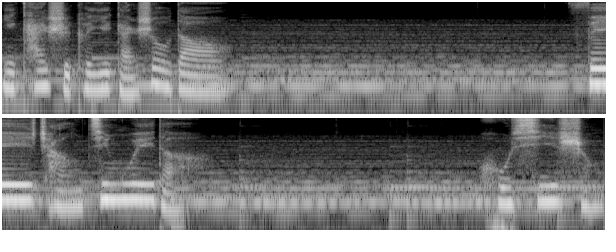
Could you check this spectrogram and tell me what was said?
你开始可以感受到非常精微的呼吸声。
